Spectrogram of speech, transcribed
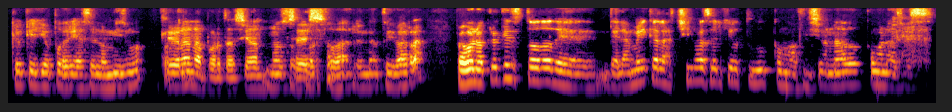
creo que yo podría hacer lo mismo. Qué gran aportación. no soporto a Renato Ibarra. Pero bueno, creo que es todo de, de la América, las Chivas, Sergio, tú como aficionado, ¿cómo las ves?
